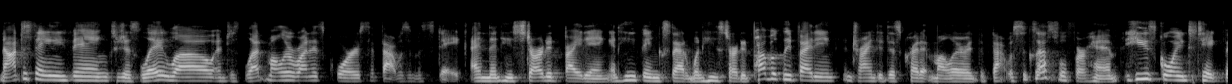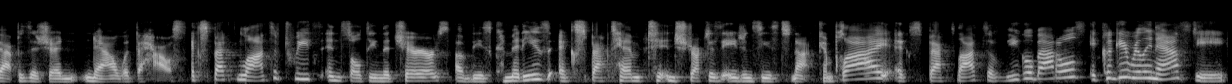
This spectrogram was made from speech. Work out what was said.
not to say anything, to just lay low and just let Mueller run his course, if that was a mistake. And then he started fighting. And he thinks that when he started publicly fighting and trying to discredit Mueller, that that was successful for him. He's going to take that position now with the House. Expect lots of tweets insulting the chairs of these committees. Expect him to instruct his agencies to not comply. Expect lots of legal battles. It could get really nasty.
